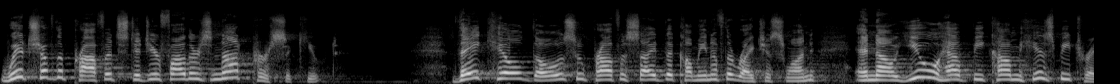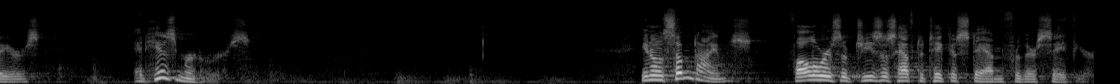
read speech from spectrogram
Which of the prophets did your fathers not persecute? They killed those who prophesied the coming of the righteous one, and now you have become his betrayers and his murderers. You know, sometimes followers of Jesus have to take a stand for their Savior.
